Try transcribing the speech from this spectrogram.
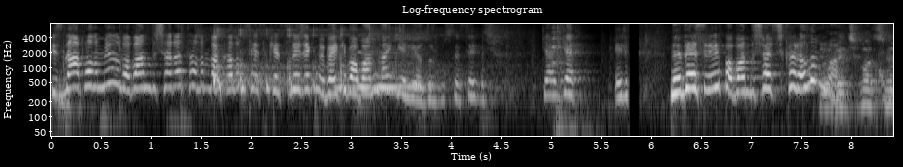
Biz ne yapalım biliyor musun? Babanı dışarı atalım bakalım ses kesilecek mi? Belki babandan geliyordur bu ses Elif. Gel gel. Elif. Ne dersin Elif? Babanı dışarı çıkaralım Yok mı? ben çıkmaz sen.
